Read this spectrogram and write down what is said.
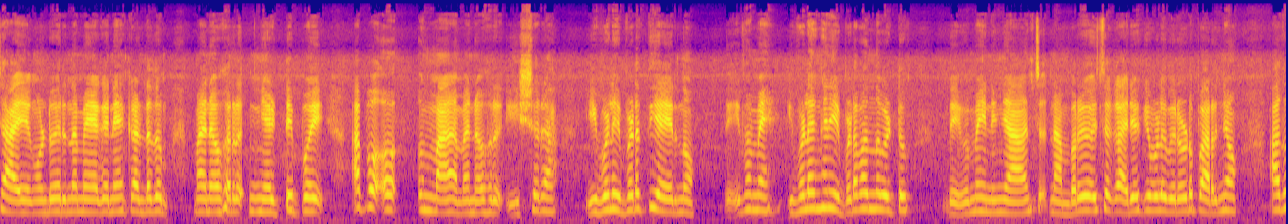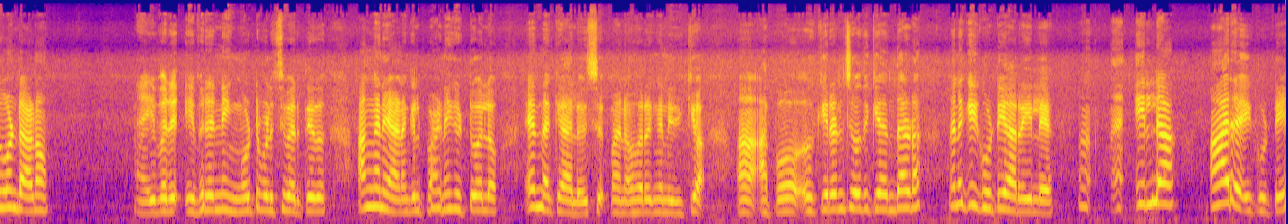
ചായയും കൊണ്ട് വരുന്ന മേഘനയെ കണ്ടതും മനോഹർ ഞെട്ടിപ്പോയി. അപ്പോൾ മനോഹർ ഈശ്വര ഇവൾ ഇവിടത്തെയായിരുന്നോ? ദൈവമേ ഇവളെങ്ങനെ ഇവിടെ വന്ന് വിട്ടു? ദൈവമേ ഇനി ഞാൻ നമ്പർ ചോദിച്ച കാര്യമൊക്കെ ഇവൾ ഇവരോട് പറഞ്ഞോ? അതുകൊണ്ടാണോ? ഇവർ ഇവരെന്നെ ഇങ്ങോട്ട് വിളിച്ച് വരുത്തിയത്? അങ്ങനെയാണെങ്കിൽ പണി കിട്ടുമല്ലോ എന്നൊക്കെ ആലോചിച്ച് മനോഹർ ഇങ്ങനെ ഇരിക്കുക അപ്പോൾ കിരൺ ചോദിക്കുക എന്താടാ നിനക്ക് ഈ കുട്ടി അറിയില്ലേ? ഇല്ല. ആരാ ഈ കുട്ടി?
